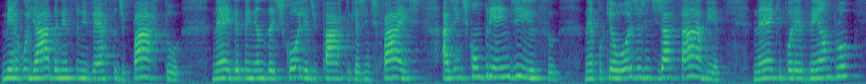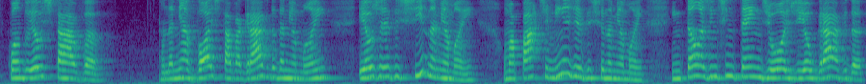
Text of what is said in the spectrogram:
mergulhada nesse universo de parto, né, e dependendo da escolha de parto que a gente faz, a gente compreende isso, né? Porque hoje a gente já sabe, né, que por exemplo, quando eu estava quando a minha avó estava grávida da minha mãe, eu já existia na minha mãe. Uma parte minha já existia na minha mãe. Então a gente entende hoje, eu grávida,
